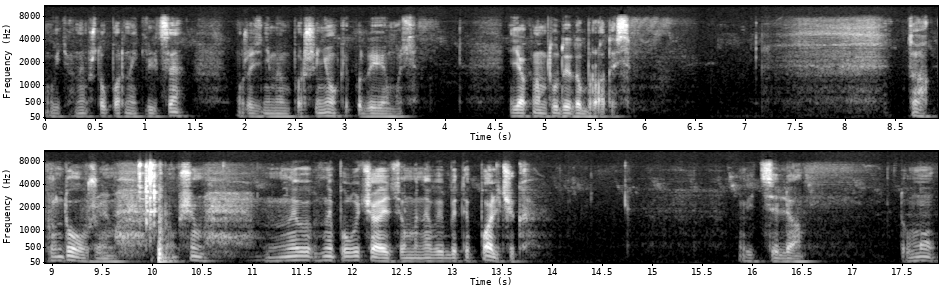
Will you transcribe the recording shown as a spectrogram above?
Витягнемо штопорне кільце. Може знімемо поршеньок і подивимось, як нам туди добратись. Так, продовжуємо. В общем, не, не виходить у мене вибити пальчик від ціля. Тому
